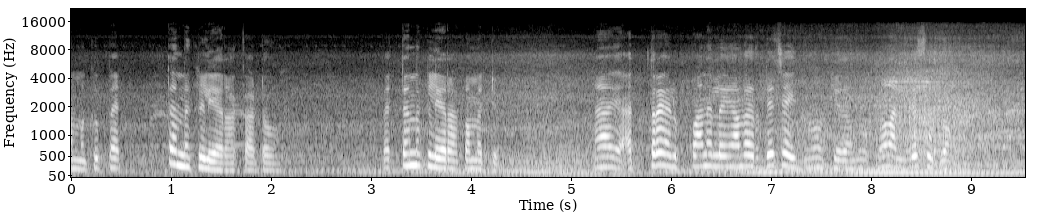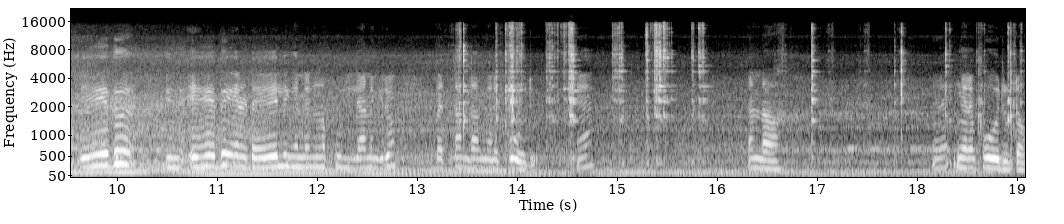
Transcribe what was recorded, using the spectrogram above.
നമുക്ക് പെട്ടെന്ന് ക്ലിയർ ആക്കാം കേട്ടോ. പെട്ടെന്ന് ക്ലിയർ ആക്കാൻ പറ്റും. അത്ര എളുപ്പമാണെന്നുള്ളത് ഞാൻ വെറുതെ ചെയ്ത് നോക്കിയതാണ് നോക്കുമ്പോൾ നല്ല സുഖം. ഏത് ഏത് ഇടയിൽ ഇങ്ങനെയുള്ള പുല്ലാണെങ്കിലും പെട്ടെന്ന് അങ്ങനെ പോരും. ഏ? കണ്ടോ? ഇങ്ങനെ പോരും കേട്ടോ.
